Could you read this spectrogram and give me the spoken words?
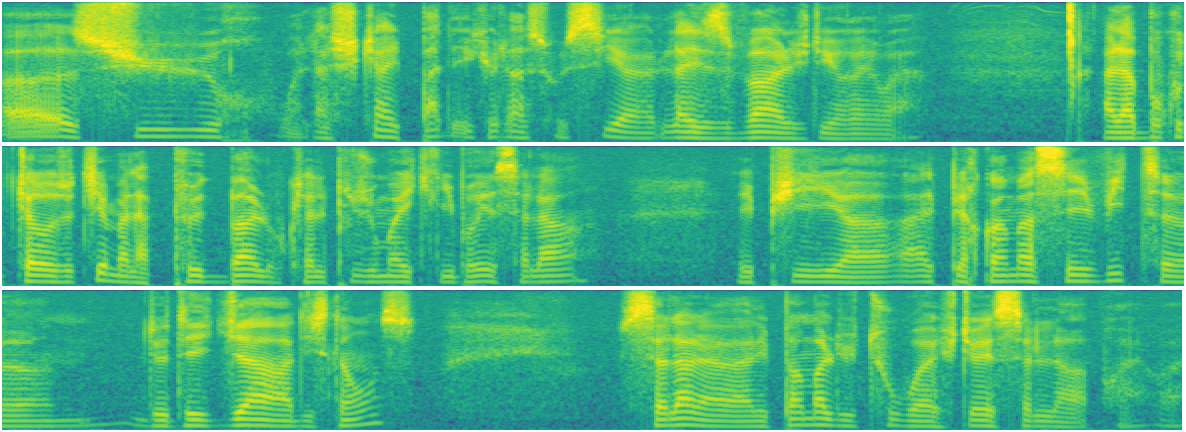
euh, sur. La Shka est pas dégueulasse aussi. Euh, la Sval, je dirais, ouais. Elle a beaucoup de cadeaux de tir, mais elle a peu de balles, donc elle est plus ou moins équilibrée celle-là. Et puis euh, elle perd quand même assez vite euh, de dégâts à distance. Celle-là, elle est pas mal du tout, ouais, je dirais celle-là après, ouais.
